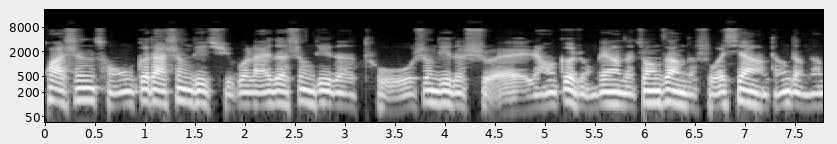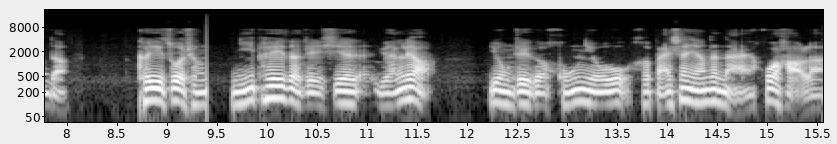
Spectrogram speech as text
化身从各大圣地取过来的圣地的土、圣地的水，然后各种各样的装藏的佛像等等等等，可以做成泥胚的这些原料，用这个红牛和白山羊的奶和好了，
